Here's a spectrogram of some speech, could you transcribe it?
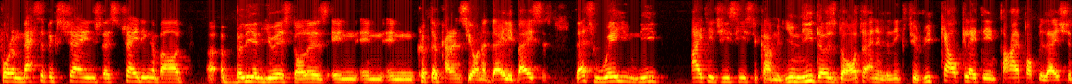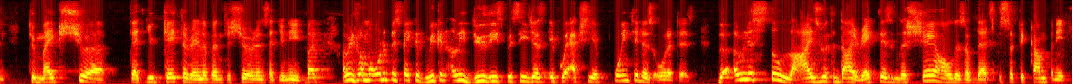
for a massive exchange that's trading about a billion US dollars in, in, in cryptocurrency on a daily basis. That's where you need ITGCs to come in. You need those data analytics to recalculate the entire population to make sure that you get the relevant assurance that you need. But I mean, from an audit perspective, we can only do these procedures if we're actually appointed as auditors. the onus still lies with the directors and the shareholders of that specific company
